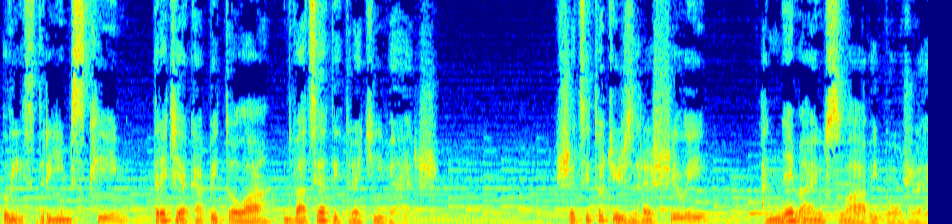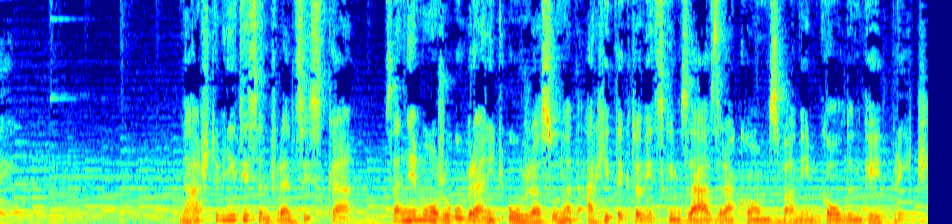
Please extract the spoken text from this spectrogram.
List rímským, 3. kapitola, 23. verš. Všetci totiž zhrešili a nemajú slávy Božej. Návštevníci San Franciska sa nemôžu ubrániť úžasu nad architektonickým zázrakom zvaným Golden Gate Bridge.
